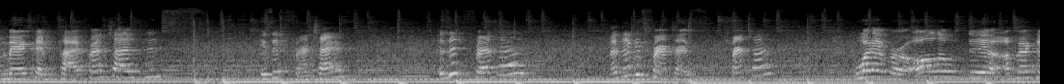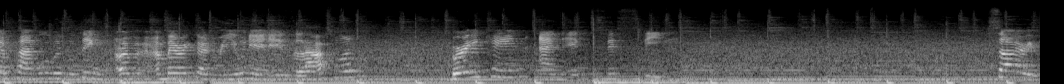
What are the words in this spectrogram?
American Pie franchises. Is it franchise? Is it franchise? I think it's franchise. Franchise? Whatever. All of the American Pie movies and things. American Reunion is the last one. Breaking and Existing. Sorry.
